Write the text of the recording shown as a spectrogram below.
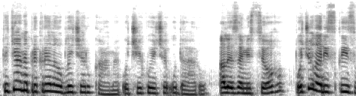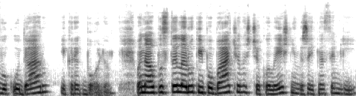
Тетяна прикрила обличчя руками, очікуючи удару, але замість цього почула різкий звук удару і крик болю. Вона опустила руки і побачила, що колишній лежить на землі.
